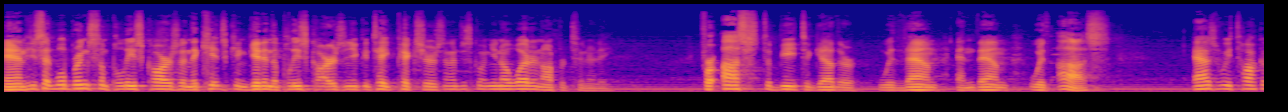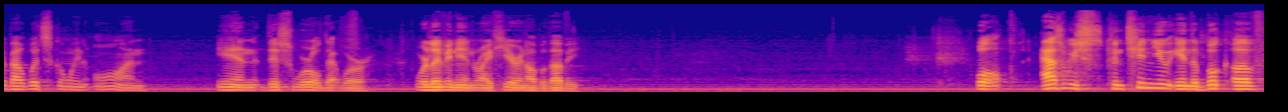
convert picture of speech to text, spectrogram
and he said, We'll bring some police cars, and the kids can get in the police cars and you can take pictures. And I'm just going, You know what? An opportunity for us to be together with them and them with us as we talk about what's going on in this world that we're, we're living in right here in Abu Dhabi. Well, as we continue in the book of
